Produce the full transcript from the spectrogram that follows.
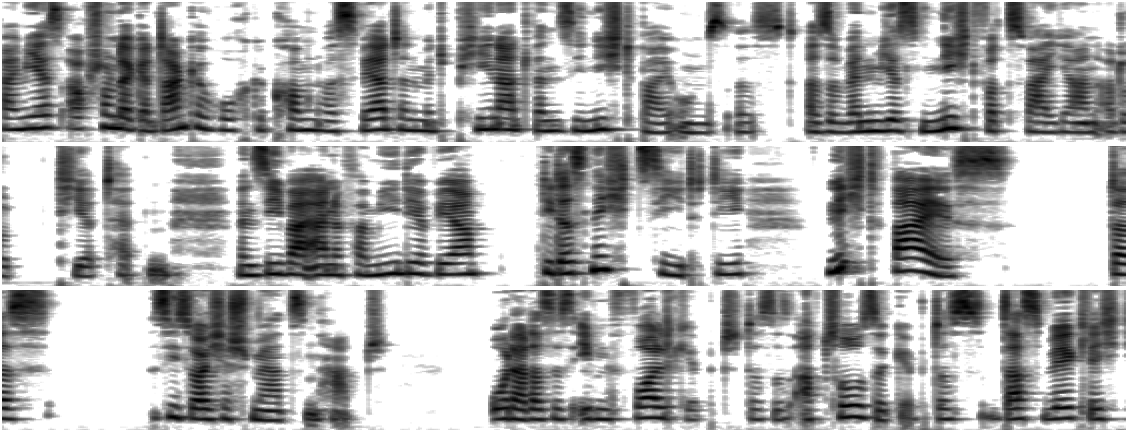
Bei mir ist auch schon der Gedanke hochgekommen, was wäre denn mit Peanut, wenn sie nicht bei uns ist? Also wenn wir sie nicht vor zwei Jahren adoptiert hätten. Wenn sie bei einer Familie wäre, die das nicht sieht, die nicht weiß, dass sie solche Schmerzen hat. Oder dass es eben voll gibt, dass es Arthrose gibt, dass das wirklich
